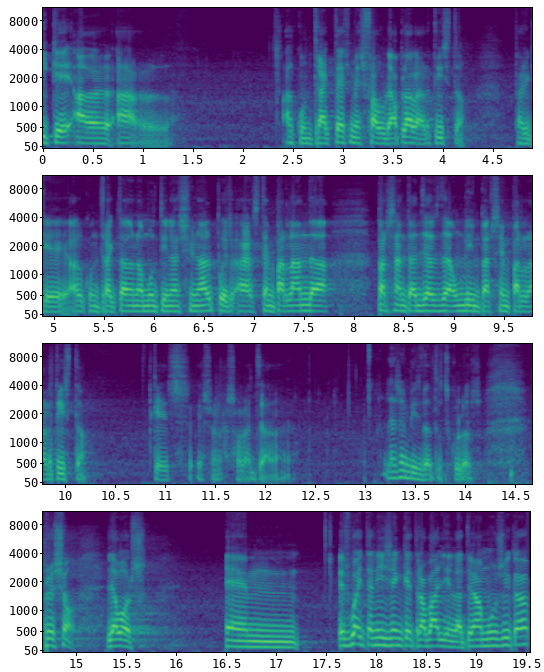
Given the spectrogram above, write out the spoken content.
i que el, el, el contracte és més favorable a l'artista, perquè el contracte d'una multinacional doncs, estem parlant de percentatges d'un 20% per l'artista, que és, és una soletzada. Les hem vist de tots colors. Però això, llavors, eh, és guai tenir gent que treballi en la teva música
